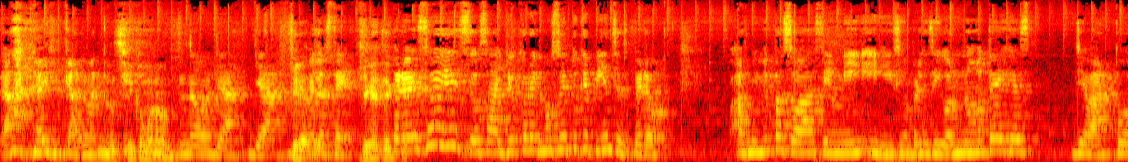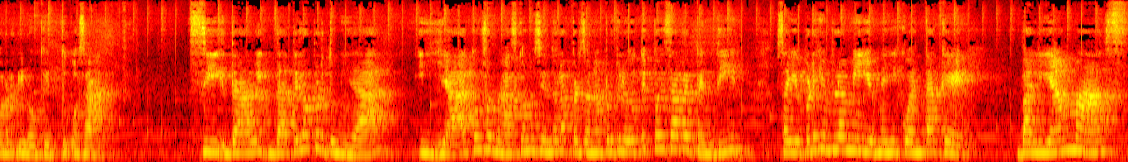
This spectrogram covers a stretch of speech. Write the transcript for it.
Ay, cálmate. No, sí, cómo no. No, ya, ya. Fíjate- me lo sé. fíjate pero que- eso es, o sea, yo creo, no sé tú qué pienses, pero a mí me pasó así a mí y siempre les digo, no te dejes llevar por lo que tú, o sea, sí, da- date la oportunidad y ya conforme vas conociendo a la persona, porque luego te puedes arrepentir. O sea, yo, por ejemplo, a mí, yo me di cuenta que valía más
